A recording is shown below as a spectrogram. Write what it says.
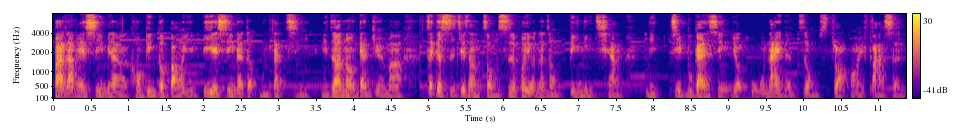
把人的性命，恐惊个包赢，一夜性命都唔得急，你知道那种感觉吗？这个世界上总是会有那种比你强，你既不甘心又无奈的这种状况会发生。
